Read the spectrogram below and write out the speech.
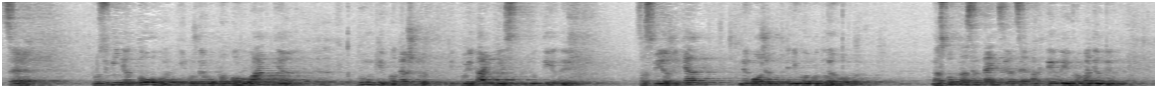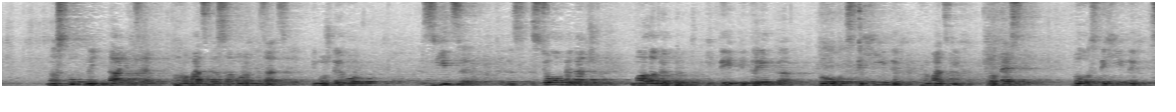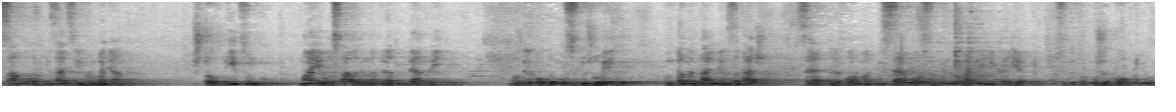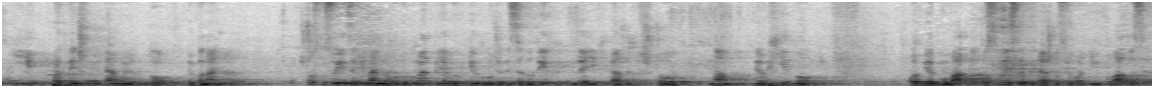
це розуміння того і, можливо, пропагування е, думки про те, що відповідальність людини за своє життя не може бути нікому делегована. Наступна сентенція це активний громадянин. Наступний далі це громадська самоорганізація. І, можливо, звідси, з, цього майданчику, мала би йти підтримка до стихійних громадських протестів, до стихійних самоорганізацій громадян, що в підсумку має поставити на порядок денний, можливо, одну з ключових фундаментальних задач це реформа місцевого самоврядування, яка є абсолютно ужитковою і практичною темою до виконання. Що стосується фінального документу, я би хотів долучитися до тих людей, які кажуть, що нам необхідно обміркувати, осмислити те, що сьогодні відбувалося,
